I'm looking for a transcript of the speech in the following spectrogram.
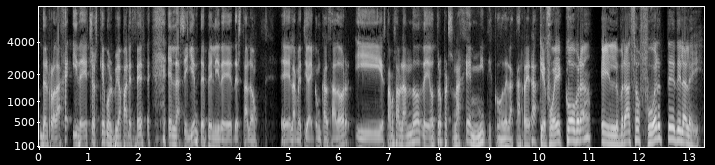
del rodaje y de hecho es que volvió a aparecer en la siguiente peli de, de Stallone. Eh, la metió ahí con calzador y estamos hablando de otro personaje mítico de la carrera. Que fue Cobra, el brazo fuerte de la ley.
